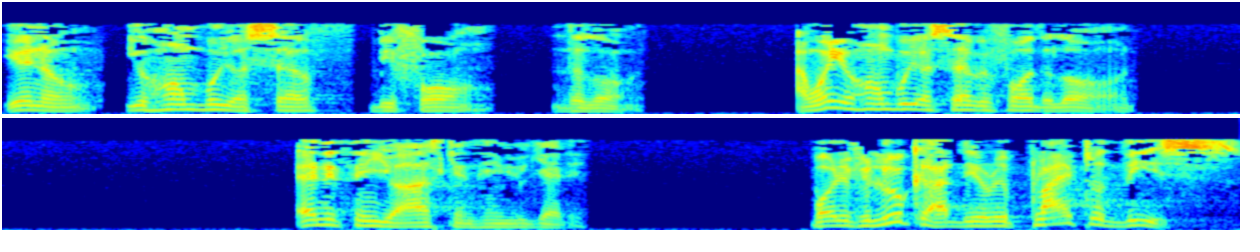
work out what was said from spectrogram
you know, you humble yourself before the Lord. And when you humble yourself before the Lord, anything you're asking Him, you get it. But if you look at the reply to this,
